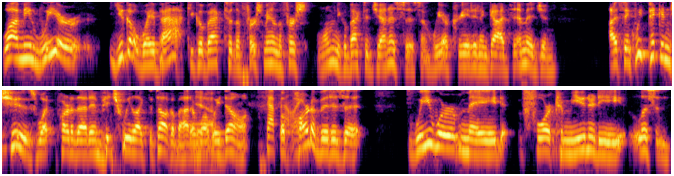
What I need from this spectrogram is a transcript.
Well, I mean, we are you go way back. You go back to the first man and the first woman, you go back to Genesis and we are created in God's image and I think we pick and choose what part of that image we like to talk about and yeah. what we don't. Definitely. But part of it is that we were made for community, listen,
